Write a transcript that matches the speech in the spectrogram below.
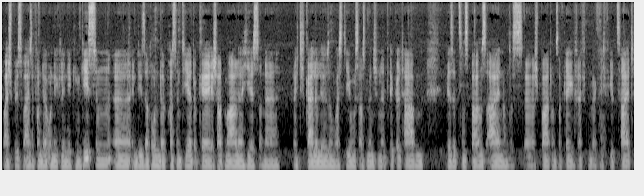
beispielsweise von der Uniklinik in Gießen äh, in dieser Runde präsentiert, okay, schaut mal alle, hier ist so eine richtig geile Lösung, was die Jungs aus München entwickelt haben. Wir setzen es bei uns ein und das äh, spart unseren Pflegekräften wirklich viel Zeit.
